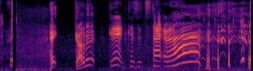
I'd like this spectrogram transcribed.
Hey, got a minute? Good, because it's time. Ah!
